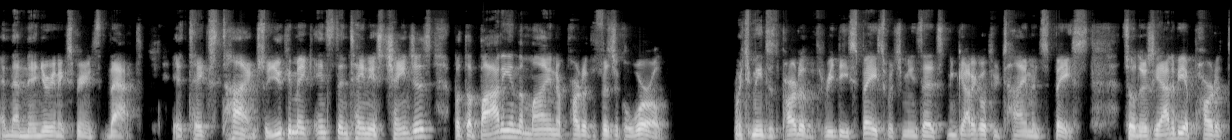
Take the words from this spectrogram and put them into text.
and then then you're going to experience that. It takes time, so you can make instantaneous changes, but the body and the mind are part of the physical world. which means it's part of the 3D space, which means that you got to go through time and space. So there's got to be a part of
